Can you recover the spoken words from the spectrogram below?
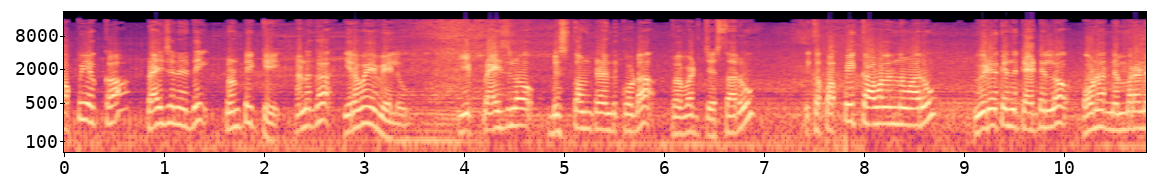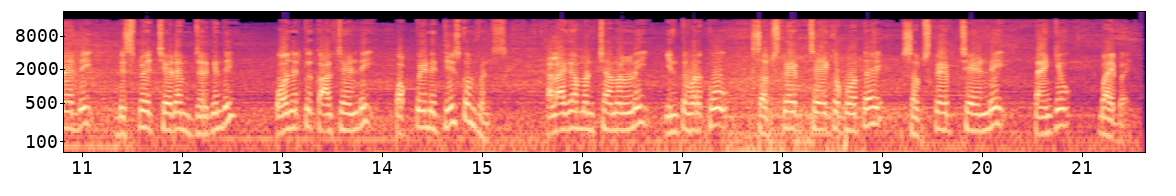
పప్పు యొక్క ప్రైజ్ అనేది ట్వంటీ కే అనగా ఇరవై వేలు. ఈ ప్రైజ్లో డిస్కౌంట్ అనేది కూడా ప్రొవైడ్ చేస్తారు. ఇక పప్పి కావాలన్న వారు వీడియో కింద టైటిల్లో ఓనర్ నెంబర్ అనేది డిస్ప్లే చేయడం జరిగింది. ఓనర్కి కాల్ చేయండి. పప్పిని తీసుకోండి ఫ్రెండ్స్. అలాగే మన ఛానల్ని ఇంతవరకు సబ్స్క్రైబ్ చేయకపోతే సబ్స్క్రైబ్ చేయండి. థ్యాంక్ యూ బాయ్ బాయ్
